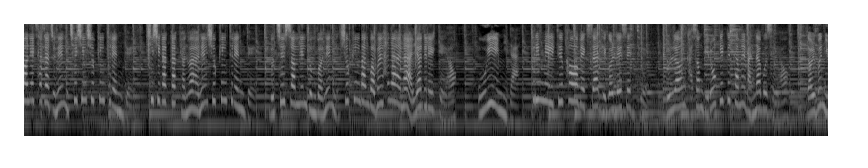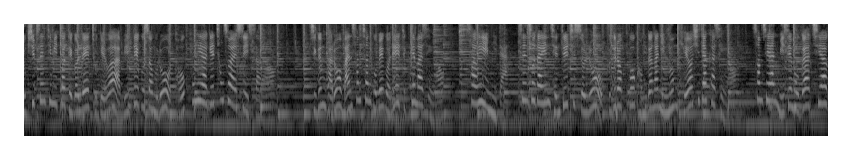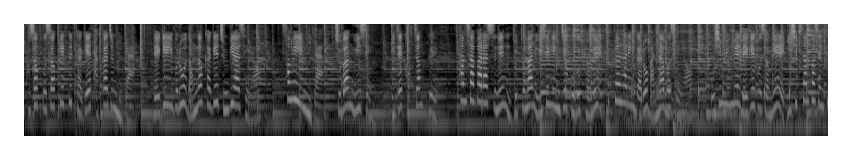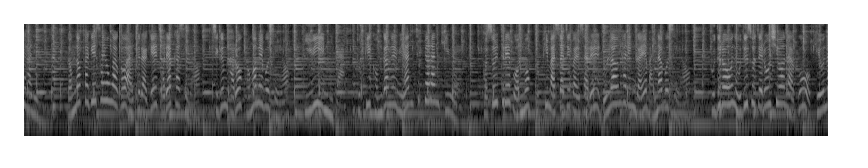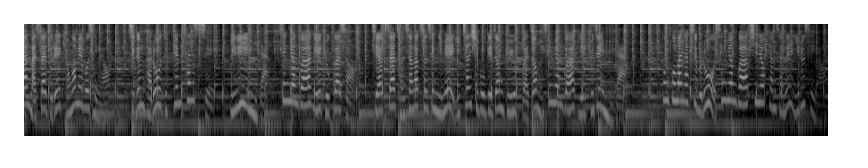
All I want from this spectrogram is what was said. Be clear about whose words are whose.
Speaker 1: 번에 찾아주는 최신 쇼핑 트렌드, 시시각각 변화하는 쇼핑 트렌드, 놓칠 수 없는 돈 버는 쇼핑 방법을 하나하나 알려드릴게요. 5위입니다. 프린메이트 파워백사 대걸레 세트. 놀라운 가성비로 깨끗함을 만나보세요. 넓은 60cm 대걸레 2개와 밀대 구성으로 더욱 편리하게 청소할 수 있어요. 지금 바로 13,900원에 득템하세요. 4위입니다. 센소다인 젠틀 칫솔로 부드럽고 건강한 잇몸 케어 시작하세요. 섬세한 미세모가 치아 구석구석 깨끗하게 닦아줍니다. 4개 입으로 넉넉하게 준비하세요. 3위입니다. 주방 위생. 이제 걱정 끝. 탐사 파라스는 도톰한 위생행주 고급형을 특별 할인가로 만나보세요. 56매 4개 구성에 23% 할인. 넉넉하게 사용하고 알뜰하게 절약하세요. 지금 바로 경험해보세요. 2위입니다. 두피 건강을 위한 특별한 기회. 더솔트랩 원목 두피 마사지 발사를 놀라운 할인가에 만나보세요. 부드러운 우드 소재로 시원하고 개운한 마사지를 경험해보세요. 지금 바로 득템 찬스. 1위입니다. 생명과학 1교과서. 지학사 전상학 선생님의 2015개정 교육과정 생명과학 1교재입니다. 꼼꼼한 학습으로 생명과학 실력 향상을 이루세요.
